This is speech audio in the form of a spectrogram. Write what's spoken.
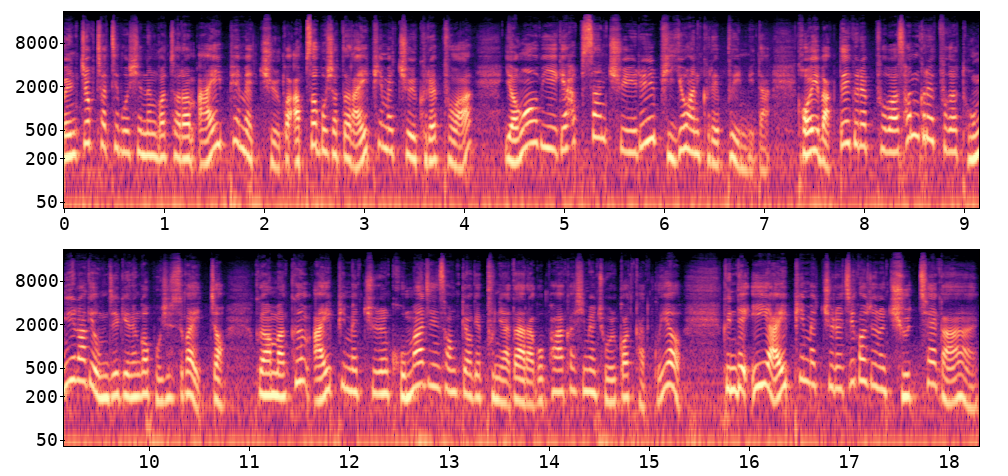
왼쪽 차트 보시는 것처럼 IP 매출과 앞서 보셨던 IP 매출 그래프와 영업이익의 합산 추이를 비교한 그래프입니다. 거의 막대 그래프와 선 그래프가 동일하게 움직이는 거 보실 수가 있죠. 그만큼 IP 매출은 고마진 성격의 분야다라고 파악하시면 좋을 것 같고요. 근데 이 IP 매출을 찍어주는 주체가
